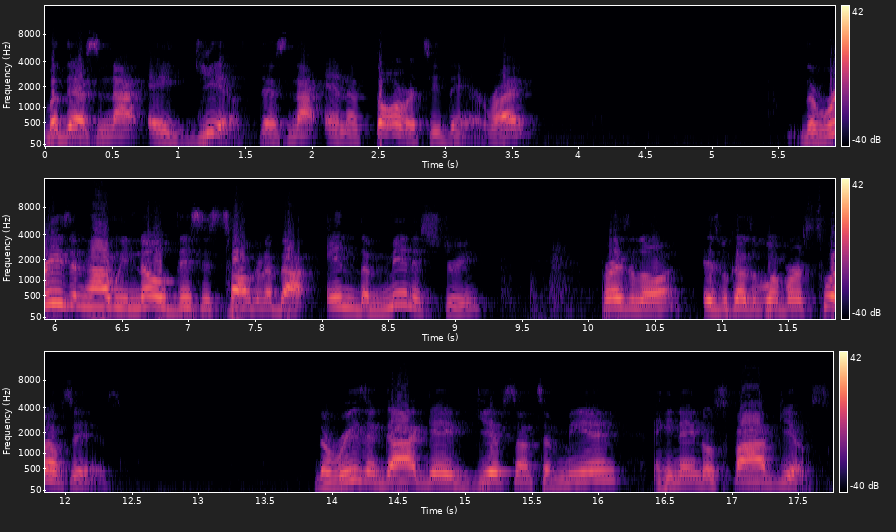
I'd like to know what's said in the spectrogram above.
but there's not a gift, there's not an authority there, right? The reason how we know this is talking about in the ministry, praise the Lord, is because of what verse 12 says. The reason God gave gifts unto men, and he named those five gifts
